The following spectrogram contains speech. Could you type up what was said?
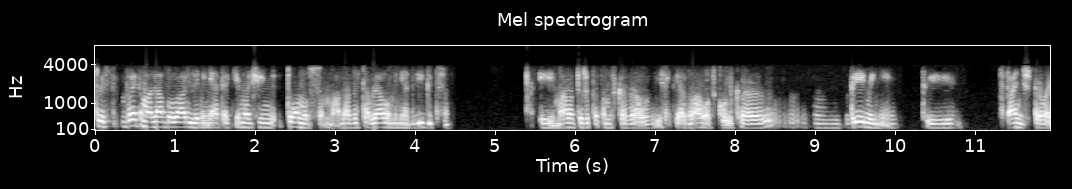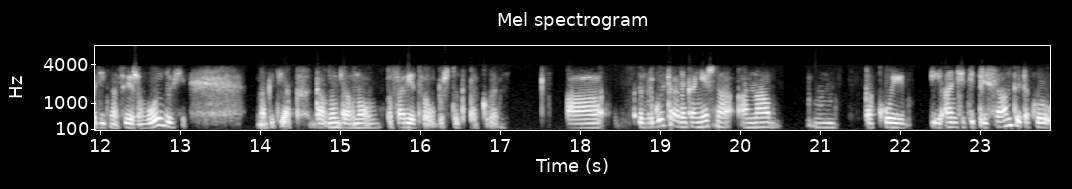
то есть в этом она была для меня таким очень тонусом, она заставляла меня двигаться. И мама тоже потом сказала, если бы я знала, сколько времени ты станешь проводить на свежем воздухе, она говорит, я давным-давно посоветовала бы что-то такое. А с другой стороны, конечно, она такой и антидепрессант, и такой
